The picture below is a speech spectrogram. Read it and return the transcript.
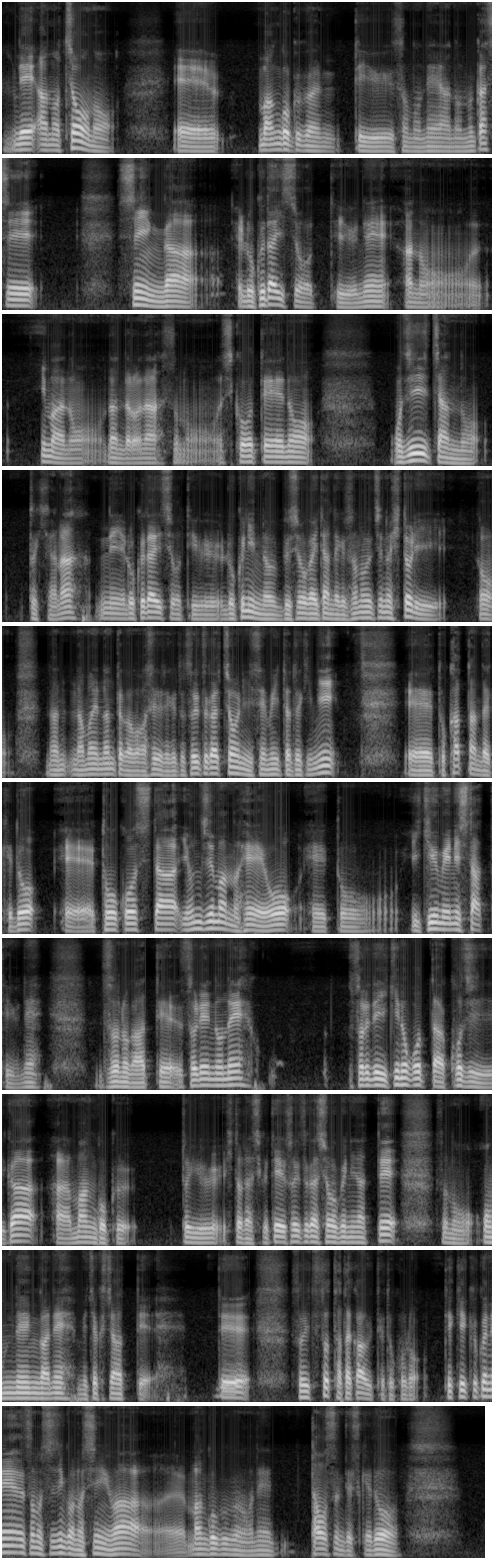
で、あの、蝶の、えー、万国軍っていう、そのね、あの、昔、シーンが、六大将っていうね、あの、今の、なんだろうな、その、始皇帝のおじいちゃんの時かな、ね、六大将っていう6人の武将がいたんだけど、そのうちの1人の、名前なんとか忘れたけど、そいつが蝶に攻め入った時に、えっ、ー、と、勝ったんだけど、えー、投降した40万の兵を、えっ、ー、と、生き埋めにしたっていうね、そういうのがあって、それのね、それで生き残った孤児が、あ万国という人らしくて、そいつが将軍になって、その怨念がね、めちゃくちゃあって、で、そいつと戦うってところ。で、結局ね、その主人公のシーンは、万国軍をね、倒すんですけど、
